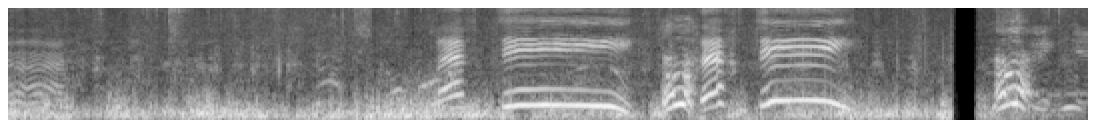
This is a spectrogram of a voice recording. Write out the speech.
Uh-uh. Lefty! Lefty! Stay.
